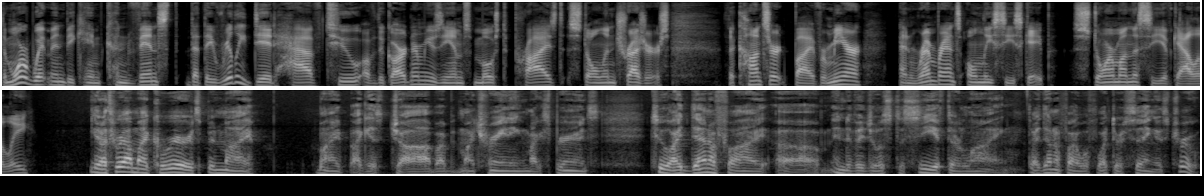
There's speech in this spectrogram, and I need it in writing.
the more Wittman became convinced that they really did have two of the Gardner Museum's most prized stolen treasures the concert by Vermeer and Rembrandt's only seascape, Storm on the Sea of Galilee. You know, throughout my career, it's been my my, I guess, job, my training, my experience to identify uh, individuals to see if they're lying, to identify if what they're saying is true.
